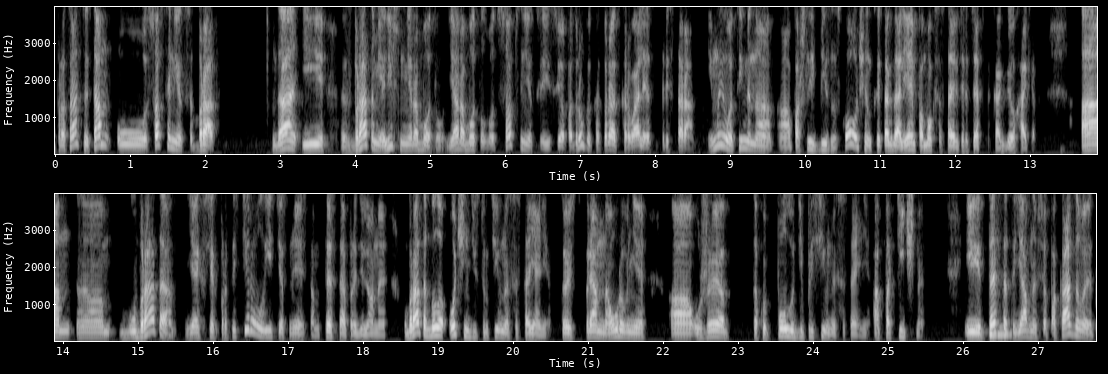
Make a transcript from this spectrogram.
пространство, и там у собственницы брат, да, и с братом я лично не работал. Я работал вот с собственницей и с ее подругой, которые открывали этот ресторан. И мы вот именно а, пошли в бизнес-коучинг и так далее. Я им помог составить рецепты, как биохакер. А у брата, я их всех протестировал, естественно, у меня есть там тесты определенные. У брата было очень деструктивное состояние. То есть прям на уровне уже такое полудепрессивное состояние, апатичное. И тест mm-hmm. это явно все показывает.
